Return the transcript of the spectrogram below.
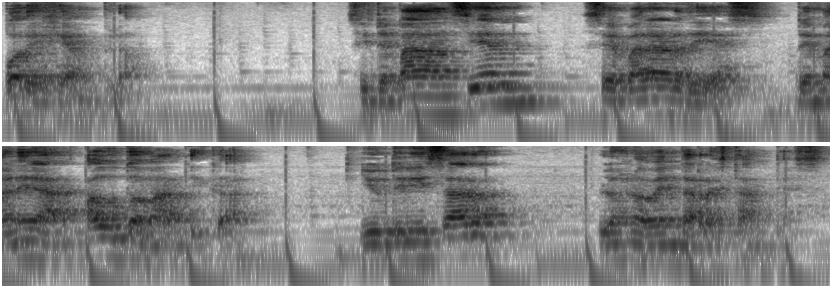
Por ejemplo, si te pagan 100, separar 10 de manera automática y utilizar los 90 restantes.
